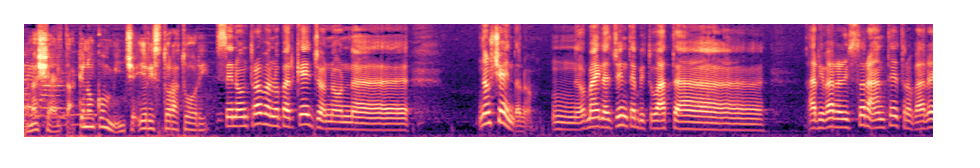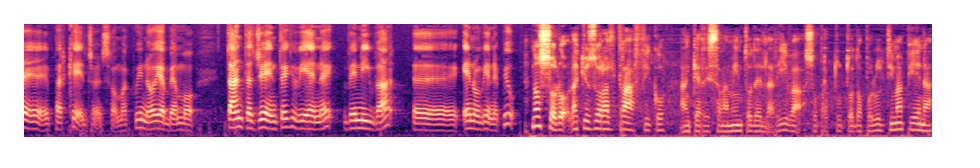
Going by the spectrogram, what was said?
una scelta che non convince i ristoratori. Se non trovano parcheggio non, eh, non scendono. Mm, ormai la gente è abituata a arrivare al ristorante e trovare parcheggio, insomma, qui noi abbiamo tanta gente che viene, veniva eh, e non viene più. Non solo la chiusura al traffico, anche il risanamento della riva, soprattutto dopo l'ultima piena,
